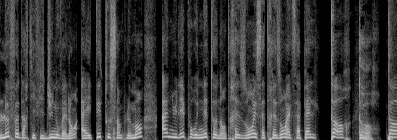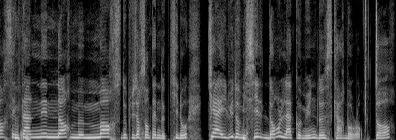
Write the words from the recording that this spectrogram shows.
le feu d'artifice du Nouvel An a été tout simplement annulé pour une étonnante raison. Et cette raison, elle s'appelle Thor. Thor. Thor, c'est un énorme morse de plusieurs centaines de kilos qui a élu domicile dans la commune de Scarborough. Thor,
